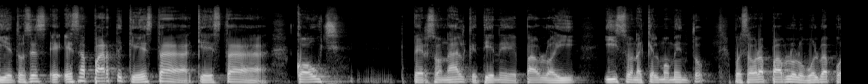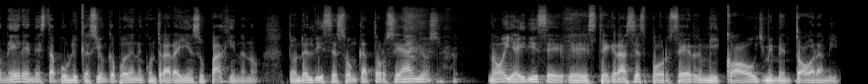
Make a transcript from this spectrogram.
y entonces e- esa parte que esta, que esta coach personal que tiene Pablo ahí hizo en aquel momento, pues ahora Pablo lo vuelve a poner en esta publicación que pueden encontrar ahí en su página, ¿no? Donde él dice, son 14 años, ¿no? Y ahí dice, este, gracias por ser mi coach, mi mentora, mi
